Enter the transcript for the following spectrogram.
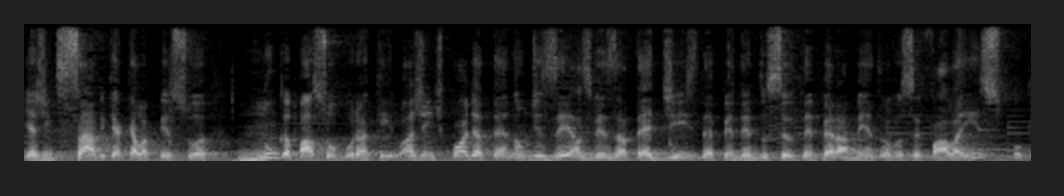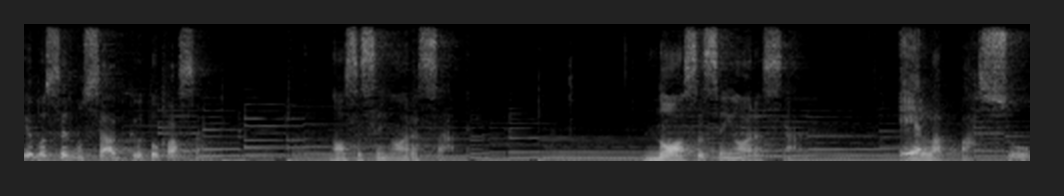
e a gente sabe que aquela pessoa nunca passou por aquilo, a gente pode até não dizer, às vezes até diz, dependendo do seu temperamento, você fala isso porque você não sabe o que eu estou passando. Nossa Senhora sabe. Nossa Senhora sabe. Ela passou.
